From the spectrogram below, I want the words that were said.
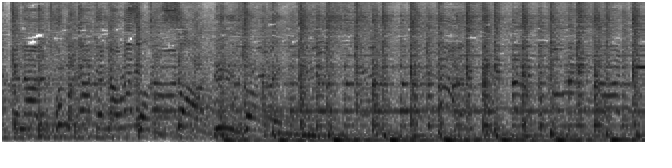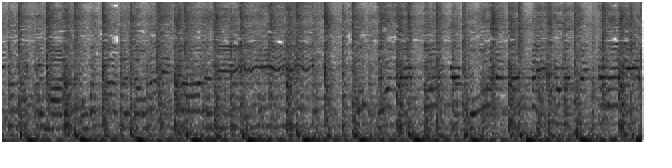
knocking out at.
